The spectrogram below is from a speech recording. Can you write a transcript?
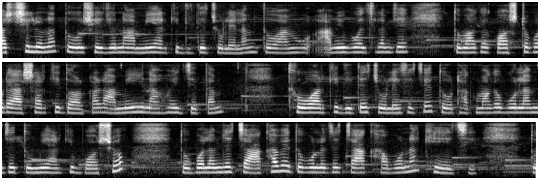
আসছিল না, তো সেই জন্য আমি আর কি দিতে চলে এলাম। তো আমি আমি বলছিলাম যে তোমাকে কষ্ট করে আসার কি দরকার? আমিই না হয়ে যেতাম। তো আর কি দিতে চলে এসেছে। তো ঠাকুমাকে বললাম যে, তুমি আর কি বসো। তো বললাম যে, চা খাবে? তো বলল যে, চা খাব না, খেয়েছি। তো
